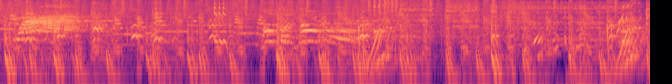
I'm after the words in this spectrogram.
Oh, no.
